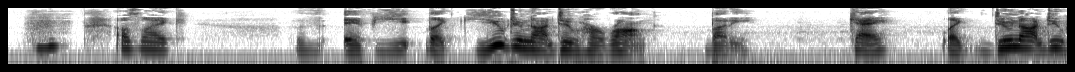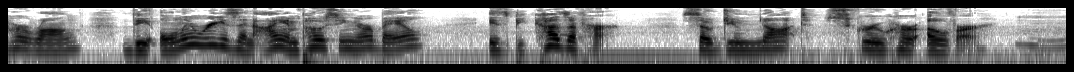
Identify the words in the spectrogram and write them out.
I was like, "If you like, you do not do her wrong, buddy. Okay, like, do not do her wrong. The only reason I am posting your bail is because of her. So do not screw her over." Mhm.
